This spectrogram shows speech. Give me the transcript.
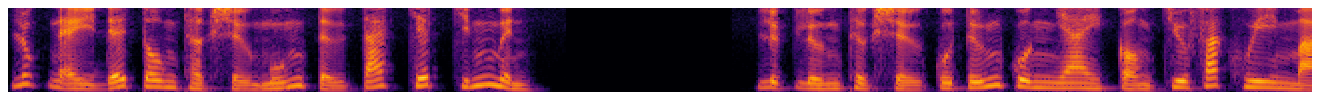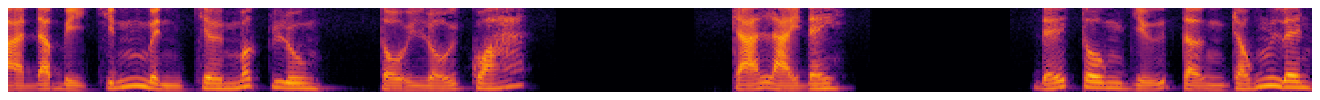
Lúc này đế tôn thật sự muốn tự tác chết chính mình. Lực lượng thực sự của tướng quân nhai còn chưa phát huy mà đã bị chính mình chơi mất luôn, tội lỗi quá. Trả lại đây. Đế tôn giữ tận trống lên.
